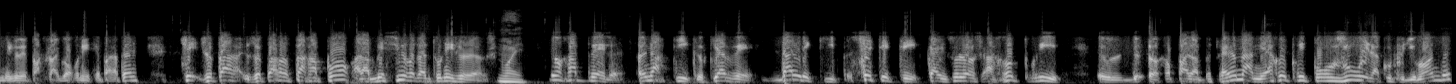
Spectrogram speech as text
mais je vais pas flagorner, c'est pas la peine. Je parle, je parle par rapport à la blessure d'Anthony Gelange. Oui. Je rappelle un article qu'il y avait dans l'équipe cet été, quand Gelange a repris, euh, de, pas l'entraînement, mais a repris pour jouer la Coupe du Monde,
